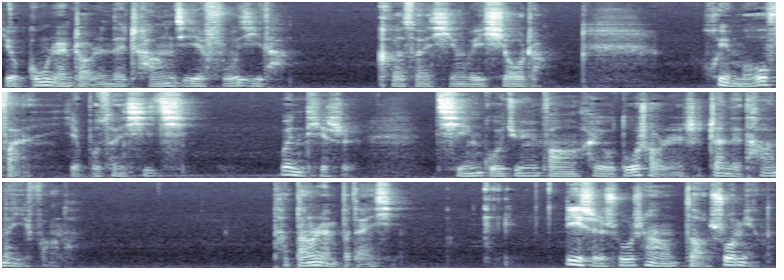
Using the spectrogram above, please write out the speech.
又公然找人在长街伏击他，可算行为嚣张。会谋反也不算稀奇。问题是，秦国军方还有多少人是站在他那一方的？他当然不担心。历史书上早说明了，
